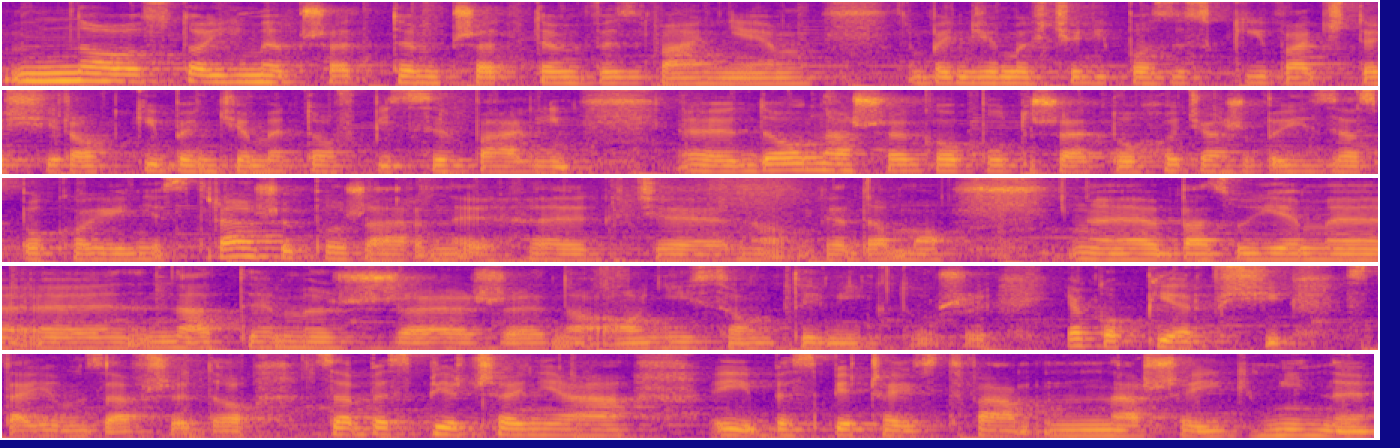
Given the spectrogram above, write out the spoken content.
No, stoimy przed tym, przed tym wyzwaniem. Będziemy chcieli pozyskiwać te środki, będziemy to wpisywali e, do naszego budżetu, chociażby i zaspokojenie straży pożarnych, e, gdzie no, wiadomo, e, bazujemy na tym, że, że no, oni są tymi, którzy jako pierwsi stają zawsze do zabezpieczenia i bezpieczeństwa naszej gminy.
